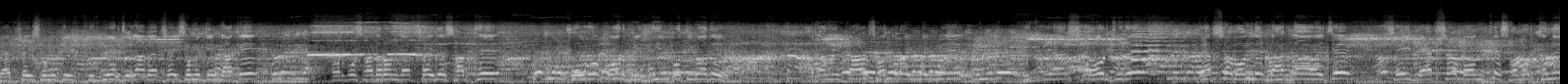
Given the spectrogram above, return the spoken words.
ব্যবসায়ী সমিতির কুচবিহার জেলা ব্যবসায়ী সমিতির ডাকে সর্বসাধারণ ব্যবসায়ীদের স্বার্থে পৌর কর বৃদ্ধির প্রতিবাদে আগামীকাল সতেরোই মে কুচবিহার শহর জুড়ে ব্যবসা বন্ধের ডাক দেওয়া হয়েছে। সেই ব্যবসা বন্ধকে সমর্থনে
